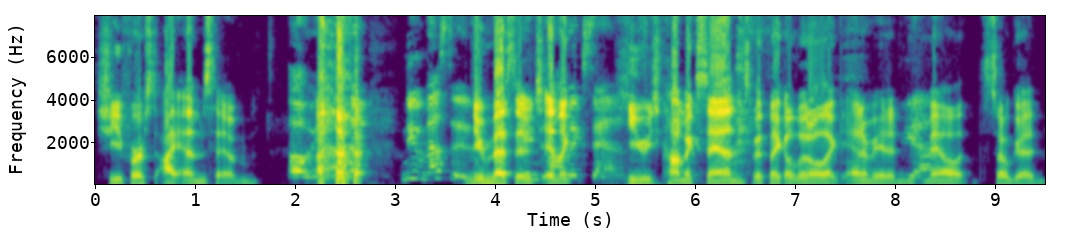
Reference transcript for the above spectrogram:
she first IMs him. Oh yeah. New message. New message in and like Sans. huge Comic Sans with like a little like animated Yeah. mail. So good.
